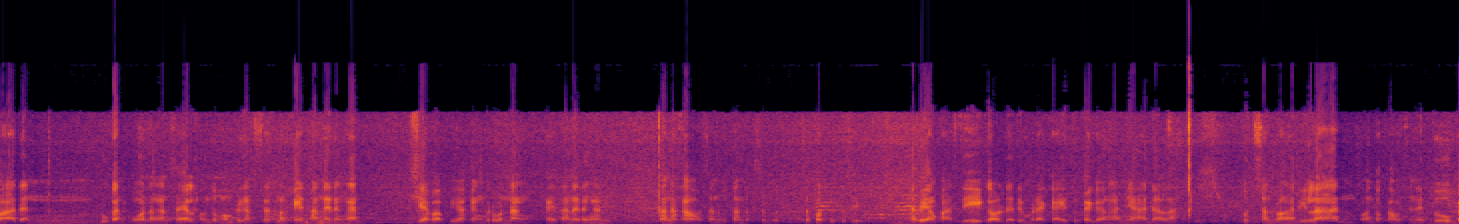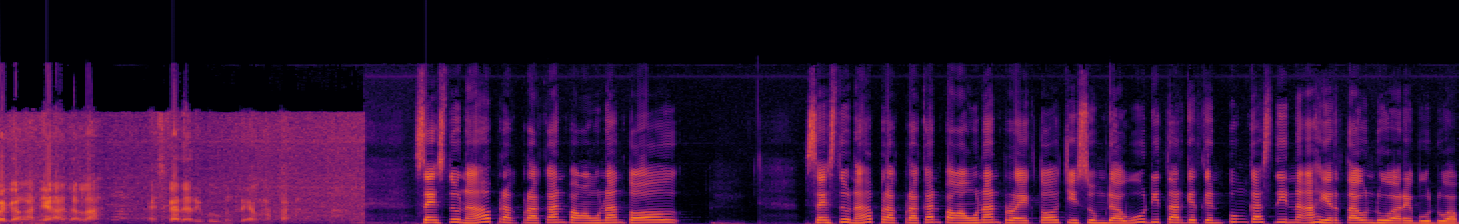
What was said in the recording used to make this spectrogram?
Pak, dan bukan kewenangan saya lah untuk memberikan statement kaitannya dengan siapa pihak yang berwenang kaitannya dengan tanah kawasan hutan tersebut. Seperti itu sih. Tapi yang pasti kalau dari mereka itu pegangannya adalah putusan pengadilan untuk kawasan itu pegangannya adalah SK dari Bu Menteri LHK Sestuna prak-prakan pembangunan tol Sestuna prak-prakan pembangunan proyek tol Cisumdawu ditargetkan pungkas dina akhir tahun 2020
